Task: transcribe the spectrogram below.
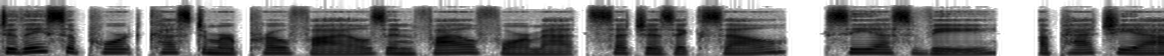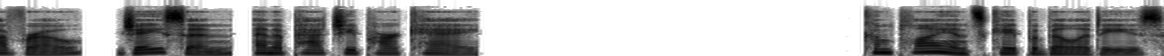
Do they support customer profiles in file formats such as Excel, CSV, Apache Avro, JSON, and Apache Parquet. Compliance capabilities.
